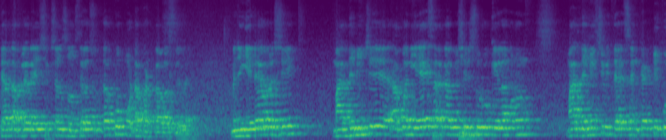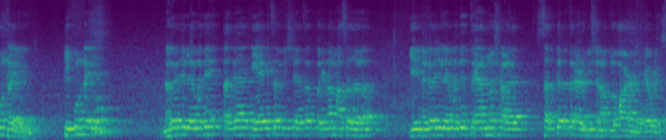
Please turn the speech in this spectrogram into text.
त्यात आपल्या रयत शिक्षण संस्थेला सुद्धा खूप मोठा फटका बसलेला आहे. म्हणजे गेल्या वर्षी माध्यमिकचे आपण ए सारखा विषय सुरू केला म्हणून माध्यमिकची विद्यार्थी संख्या टिकून राहिली. टिकून राहिली. नगर जिल्ह्यामध्ये सध्या एआयचा विषयाचा परिणाम असा झाला की नगर जिल्ह्यामध्ये त्र्याण्णव शाळेत सत्याहत्तर ऍडमिशन आपलं वाढलं एवढेच.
